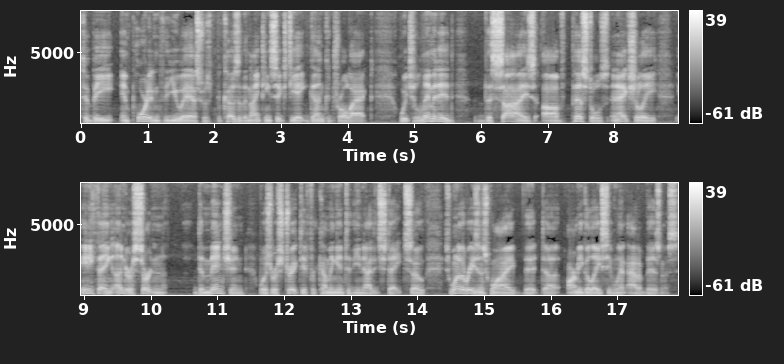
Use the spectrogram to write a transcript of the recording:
to be imported into the U.S. was because of the 1968 Gun Control Act, which limited the size of pistols and actually anything under a certain dimension was restricted for coming into the United States. So it's one of the reasons why that uh, Armi Galesi went out of business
